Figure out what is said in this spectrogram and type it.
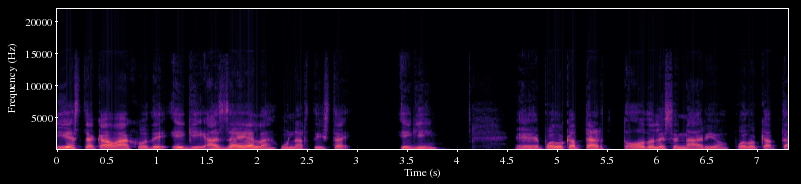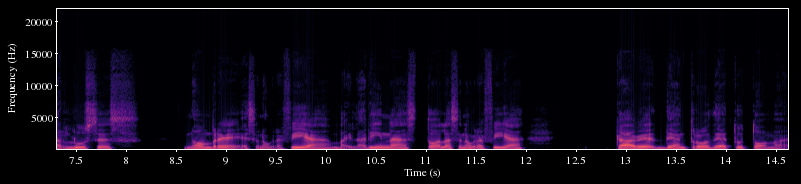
Y este acá abajo de Iggy Azraela, un artista Iggy, eh, puedo captar todo el escenario, puedo captar luces, nombre, escenografía, bailarinas, toda la escenografía cabe dentro de tu toma.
